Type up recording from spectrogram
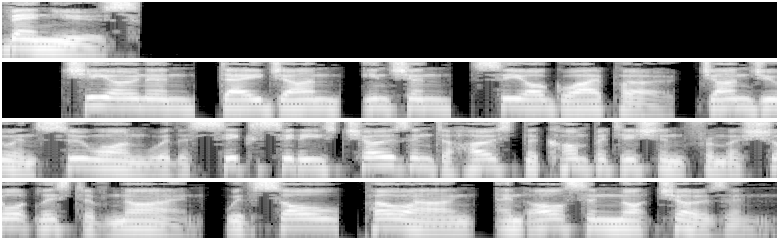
Venues Cheonan, Daejeon, Incheon, Seogwipo, Jeonju and Suwon were the six cities chosen to host the competition from a short list of nine, with Seoul, Pohang, and Ulsan not chosen.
